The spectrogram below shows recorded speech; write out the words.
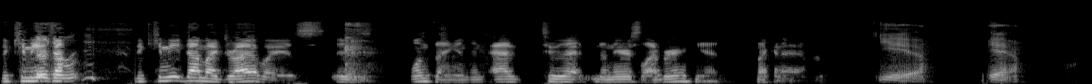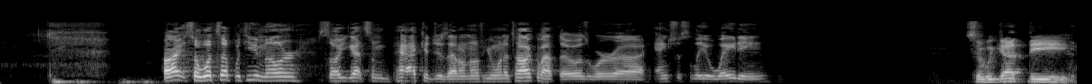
The commute down, a, the commute down my driveway is is one thing, and then add to that the nearest library. Yeah, not gonna happen. yeah. Yeah. All right. So what's up with you, Miller? Saw you got some packages. I don't know if you want to talk about those. We're, uh, anxiously awaiting. So we got the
